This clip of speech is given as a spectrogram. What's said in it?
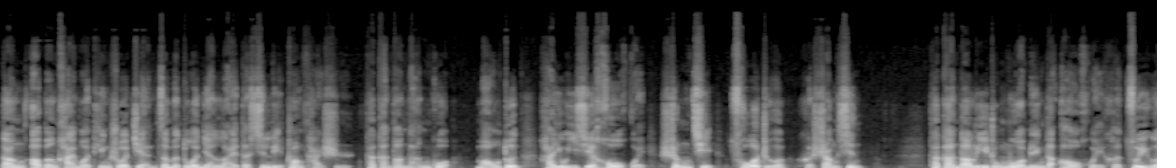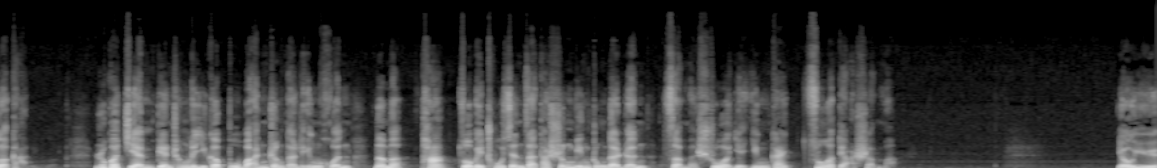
当奥本海默听说简这么多年来的心理状态时，他感到难过、矛盾，还有一些后悔、生气、挫折和伤心。他感到了一种莫名的懊悔和罪恶感。如果简变成了一个不完整的灵魂，那么他作为出现在他生命中的人，怎么说也应该做点什么。由于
